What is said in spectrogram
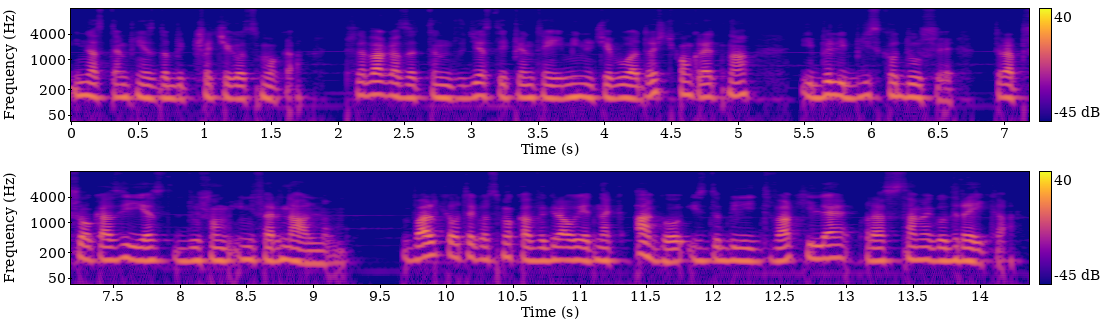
i następnie zdobyć trzeciego Smoka. Przewaga ZTN w 25 minucie była dość konkretna i byli blisko duszy, która przy okazji jest duszą infernalną. Walkę o tego smoka wygrał jednak Ago i zdobyli dwa kile oraz samego Drake'a.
